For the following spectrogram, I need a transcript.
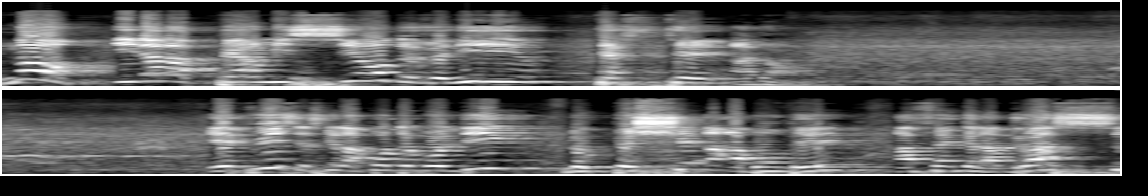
Non, il a la permission de venir tester Adam. Et puis, c'est ce que l'apôtre Paul dit, le péché a abondé afin que la grâce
